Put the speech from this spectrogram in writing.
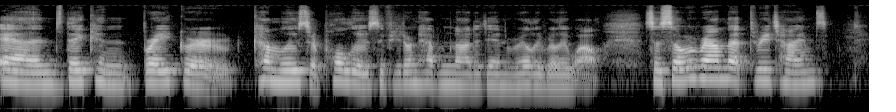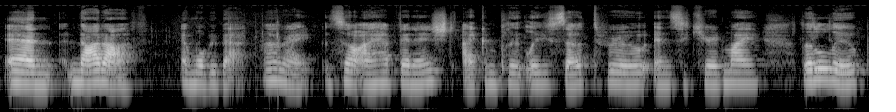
and they can break or come loose or pull loose if you don't have them knotted in really, really well. So sew around that three times and knot off and we'll be back. All right, so I have finished. I completely sewed through and secured my little loop,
